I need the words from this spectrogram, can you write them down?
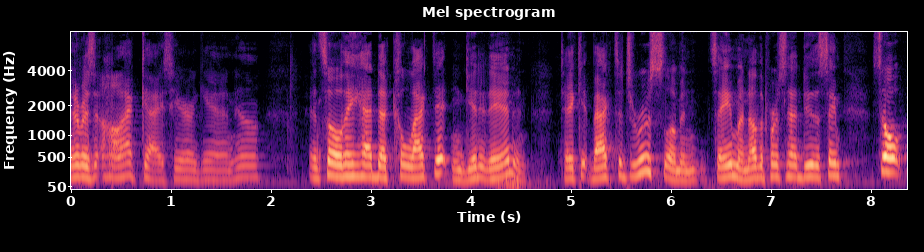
And everybody said, oh, that guy's here again. You know? And so they had to collect it and get it in and take it back to Jerusalem. And same, another person had to do the same. So,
